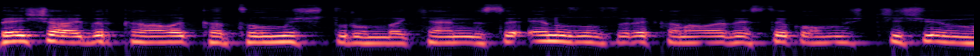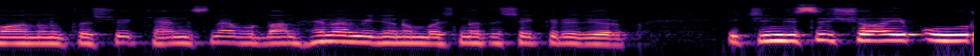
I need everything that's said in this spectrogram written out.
5 aydır kanala katılmış durumda. Kendisi en uzun süre kanala destek olmuş kişi ünvanını taşıyor. Kendisine buradan hemen videonun başında teşekkür ediyorum. İkincisi Şuayb Uğur.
